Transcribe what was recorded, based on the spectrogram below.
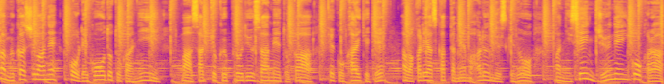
まあ、昔はねこうレコードとかに、まあ、作曲プロデューサー名とか結構書いてて、まあ、分かりやすかった面もあるんですけど、まあ、2010年以降から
